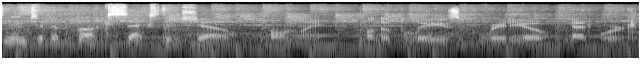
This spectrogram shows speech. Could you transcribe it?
Listening to the Buck Sexton Show. Only on the Blaze Radio Network.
